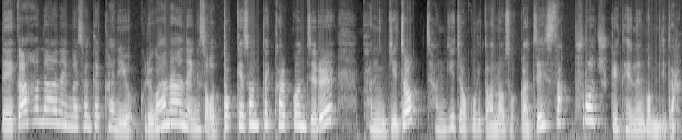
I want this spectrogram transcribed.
내가 하나은행을 선택한 이유 그리고 하나은행에서 어떻게 선택할 건지를 단기적, 장기적으로 나눠서까지 싹 풀어주게 되는 겁니다.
